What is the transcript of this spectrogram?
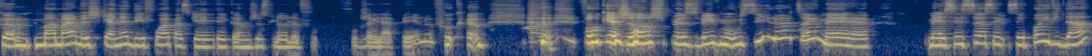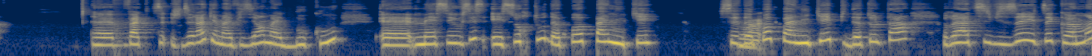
comme, ma mère me chicanait des fois parce qu'elle était comme juste là, là, faut, faut que j'aille la paix, là. Faut comme, faut que, genre, je puisse vivre moi aussi, là, tu sais, mais, euh, mais c'est ça, c'est pas évident. Euh, fait que, je dirais que ma vision m'aide beaucoup, euh, mais c'est aussi et surtout de pas paniquer c'est de pas paniquer puis de tout le temps relativiser. Tu sais, comme moi,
